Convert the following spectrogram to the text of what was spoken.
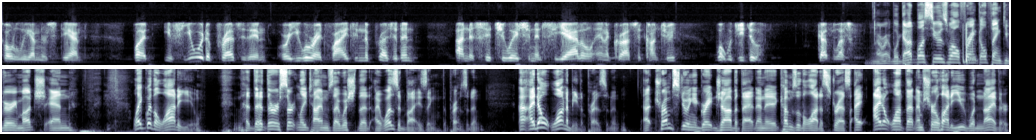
totally understand. But if you were the president or you were advising the president on the situation in Seattle and across the country, what would you do? God bless. All right. Well, God bless you as well, Frankel. Thank you very much. And like with a lot of you, there are certainly times I wish that I was advising the president. I don't want to be the president. Uh, Trump's doing a great job at that, and it comes with a lot of stress. I, I don't want that, and I'm sure a lot of you wouldn't either.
